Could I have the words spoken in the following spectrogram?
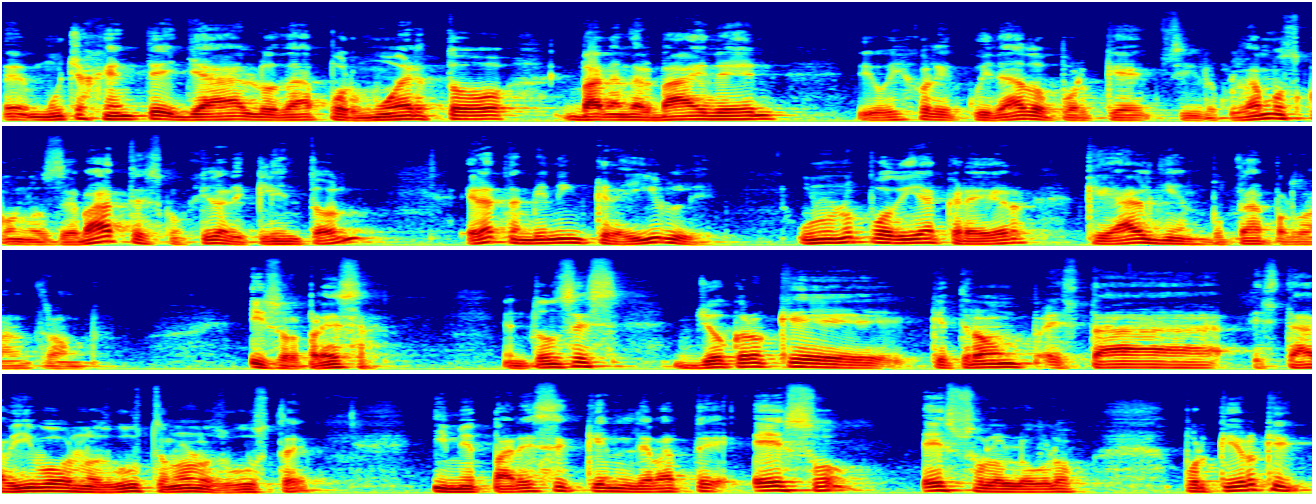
eh, mucha gente ya lo da por muerto, va a ganar Biden. Digo, híjole, cuidado, porque si recordamos con los debates con Hillary Clinton, era también increíble. Uno no podía creer que alguien votara por Donald Trump. Y sorpresa, entonces, yo creo que, Trump está, está vivo, nos guste o no nos guste, y me parece que en el debate eso, eso lo logró. Porque yo creo que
